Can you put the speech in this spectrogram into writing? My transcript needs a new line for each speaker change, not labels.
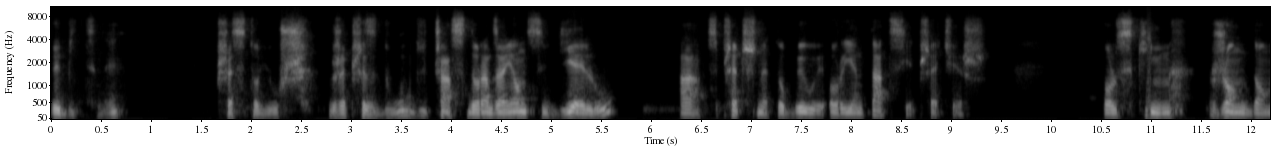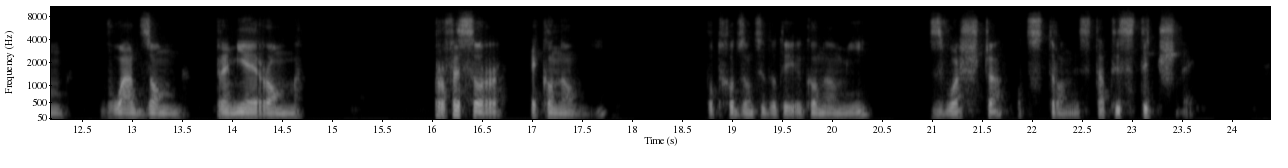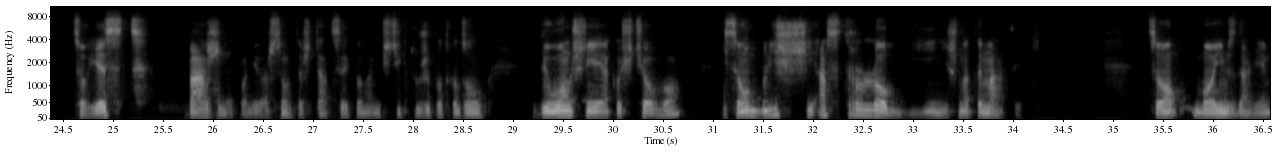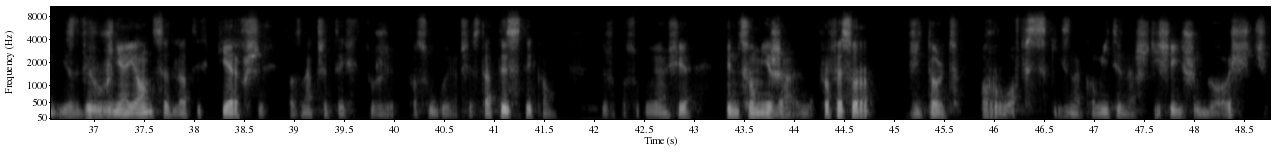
wybitny, przez to już, że przez długi czas doradzający wielu, a sprzeczne to były orientacje przecież polskim rządom, władzom, premierom, profesor ekonomii, podchodzący do tej ekonomii, zwłaszcza od strony statystycznej, co jest ważne, ponieważ są też tacy ekonomiści, którzy podchodzą wyłącznie jakościowo i są bliżsi astrologii niż matematyki, co moim zdaniem jest wyróżniające dla tych pierwszych, to znaczy tych, którzy posługują się statystyką, którzy posługują się tym, co mierzalne. Profesor Witold Orłowski, znakomity nasz dzisiejszy gość,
